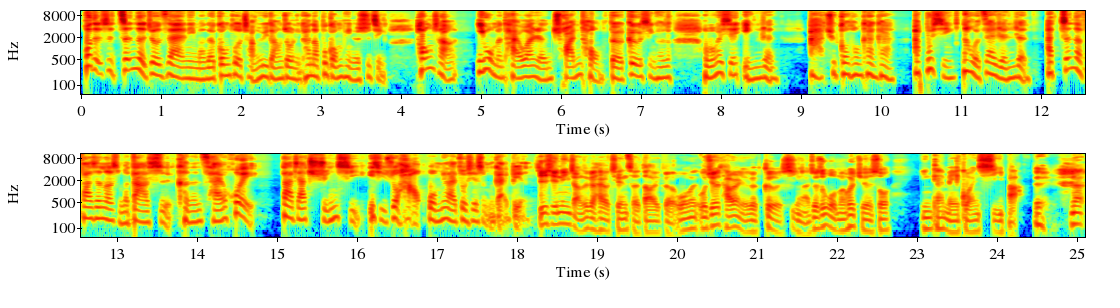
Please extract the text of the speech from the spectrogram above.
或者是真的就在你们的工作场域当中，你看到不公平的事情，通常以我们台湾人传统的个性，他说我们会先隐忍啊，去沟通看看啊，不行，那我再忍忍啊，真的发生了什么大事，可能才会大家群起一起说好，我们要来做些什么改变。其实，贤宁讲这个还有牵扯到一个，我们我觉得台湾人有一个个性啊，就是我们会觉得说应该没关系吧？对，那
